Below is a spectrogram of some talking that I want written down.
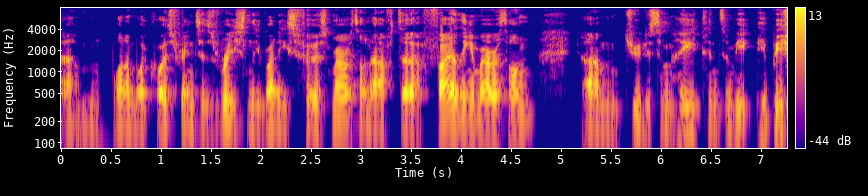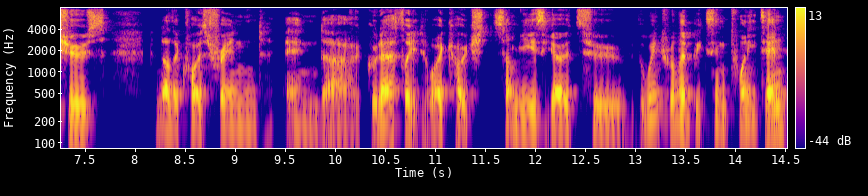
Um, one of my close friends has recently run his first marathon after failing a marathon um, due to some heat and some hip, hip issues. Another close friend and uh, good athlete who I coached some years ago to the Winter Olympics in 2010.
